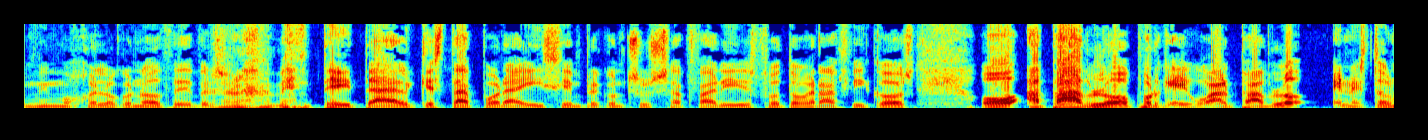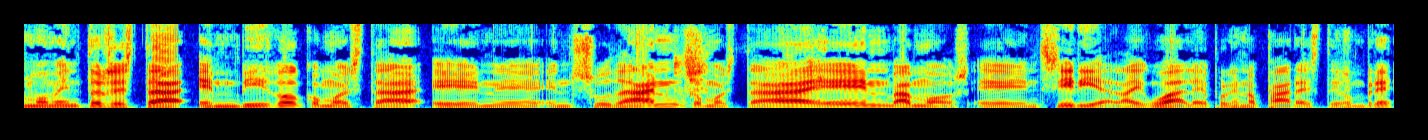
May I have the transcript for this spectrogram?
mi mujer lo conoce personalmente y tal, que está por ahí siempre con sus safaris fotográficos, o a Pablo, porque igual Pablo en estos momentos está en Vigo, como está en, eh, en Sudán, como está en, vamos, en Siria, da igual, ¿eh? porque no para este hombre,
